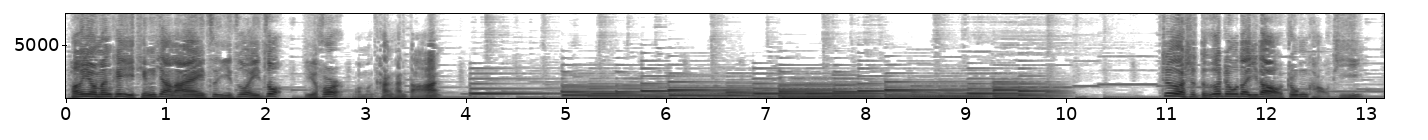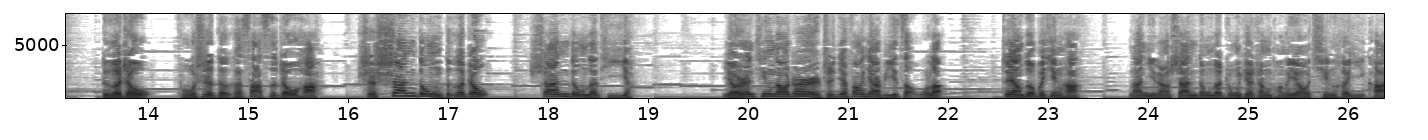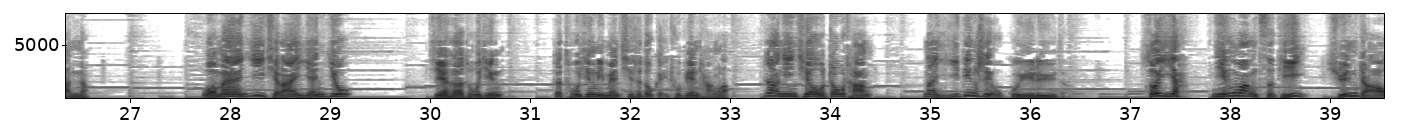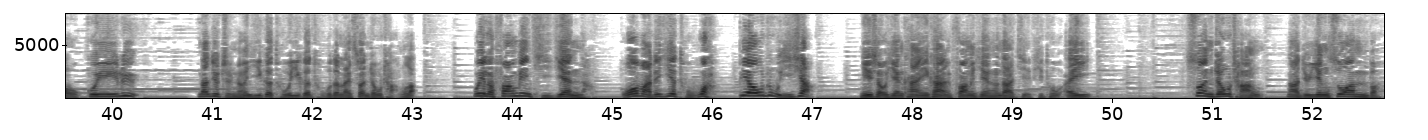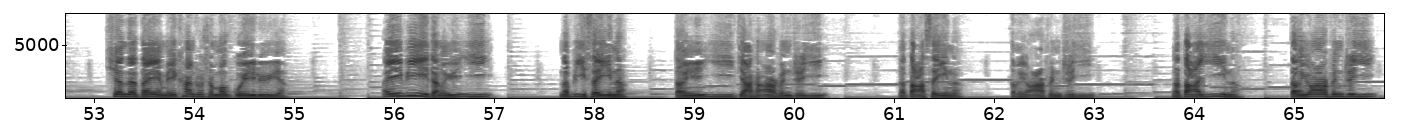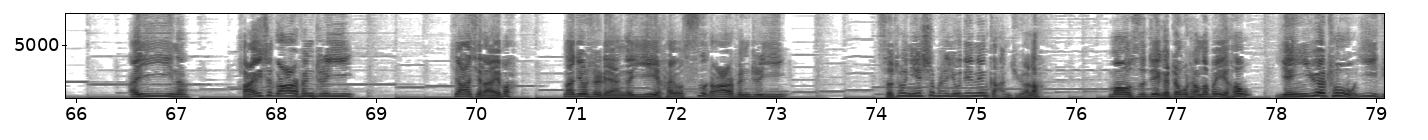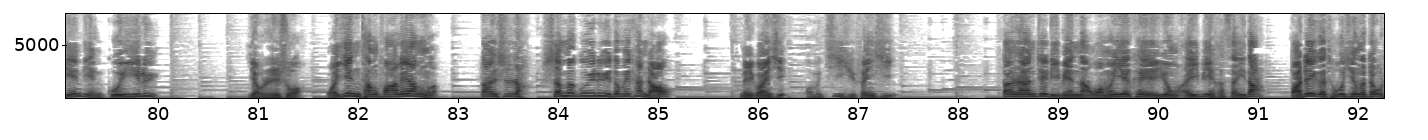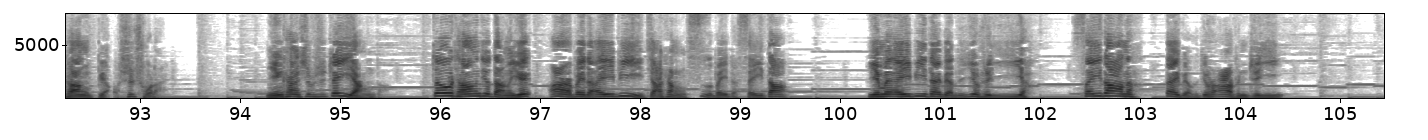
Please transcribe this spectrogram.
朋友们可以停下来自己做一做，一会儿我们看看答案。这是德州的一道中考题，德州不是德克萨斯州哈。是山东德州，山东的题呀。有人听到这儿直接放下笔走了，这样做不行哈。那你让山东的中学生朋友情何以堪呢？我们一起来研究，结合图形，这图形里面其实都给出边长了，让您求周长，那一定是有规律的。所以呀，凝望此题，寻找规律，那就只能一个图一个图的来算周长了。为了方便起见呢。我把这些图啊标注一下，你首先看一看方先生的解题图 A，算周长那就硬算吧。现在咱也没看出什么规律呀。AB 等于一，那 BC 呢？等于一加上二分之一，那大 C 呢？等于二分之一，那大 E 呢？等于二分之一，AE 呢？还是个二分之一，加起来吧，那就是两个一，还有四个二分之一。此处您是不是有点点感觉了？貌似这个周长的背后隐约处一点点规律。有人说我印堂发亮了，但是啊，什么规律都没看着。没关系，我们继续分析。当然，这里边呢，我们也可以用 AB 和 C 大把这个图形的周长表示出来。您看是不是这样的？周长就等于二倍的 AB 加上四倍的 C 大，因为 AB 代表的就是一呀。，c 大呢代表的就是二分之一。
